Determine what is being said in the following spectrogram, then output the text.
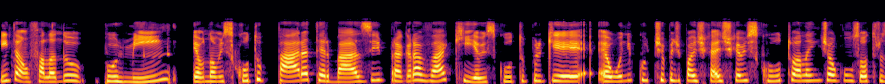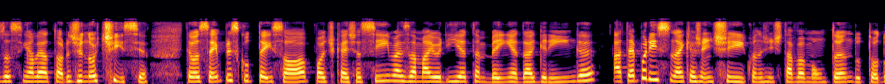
Então, falando por mim, eu não escuto para ter base para gravar aqui. Eu escuto porque é o único tipo de podcast que eu escuto, além de alguns outros assim aleatórios de notícia. Então eu sempre escutei só podcast assim, mas a maioria também é da gringa. Até por isso, né, que a gente, quando a gente estava montando todo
